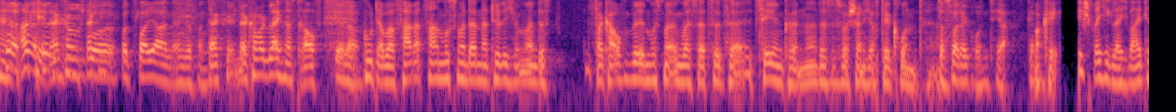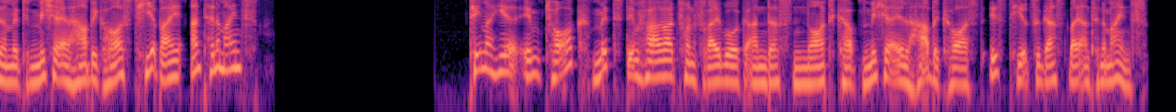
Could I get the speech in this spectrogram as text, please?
okay da kommen, ich vor, vor, zwei Jahren angefangen. Da, da, kommen wir gleich noch drauf. Genau. Gut, aber Fahrradfahren muss man dann natürlich, wenn man das verkaufen will, muss man irgendwas dazu erzählen können. Ne? Das ist wahrscheinlich auch der Grund. Ja. Das war der Grund, ja. Genau. Okay. Ich spreche gleich weiter mit Michael Habig-Horst hier bei Antenne Mainz. Thema hier im Talk mit dem Fahrrad von Freiburg an das Nordcup. Michael Habekhorst ist hier zu Gast bei Antenne Mainz.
